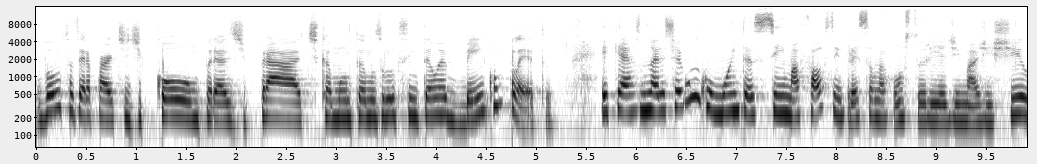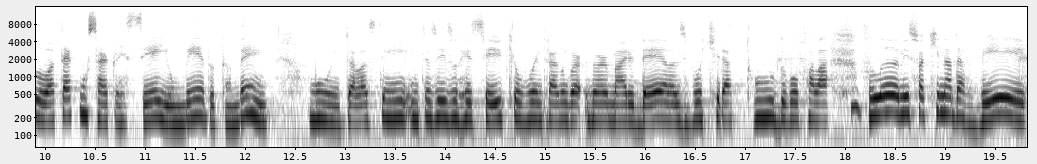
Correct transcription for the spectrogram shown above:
vamos fazer a parte de compras, de prática, montamos looks, então é bem completo. E que as mulheres chegam com muita, assim, uma falsa impressão da consultoria de imagem e estilo, até com certo receio, medo também? Muito. Elas têm, muitas vezes, o receio que eu vou entrar no, no armário delas, vou tirar tudo, vou falar, fulano, isso aqui nada a ver,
